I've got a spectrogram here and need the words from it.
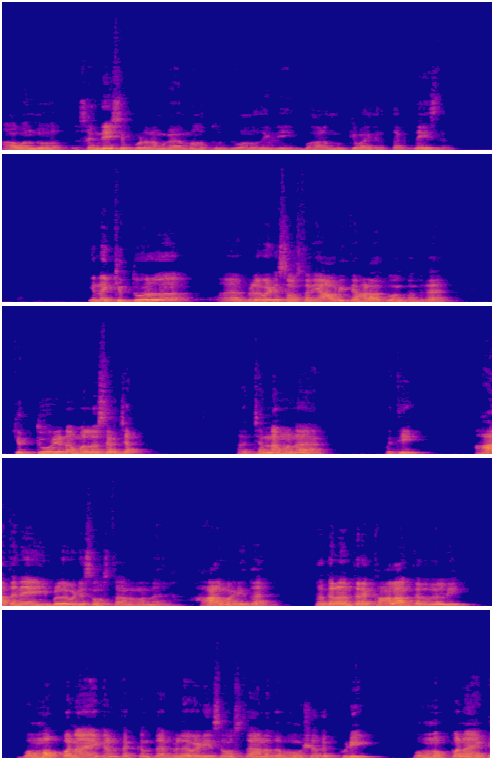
ಆ, ಒಂದು ಸಂದೇಶ ಕೂಡ ನಮ್ಗೆ ಮಹತ್ವದ್ದು ಅನ್ನೋದು ಇಲ್ಲಿ ಬಹಳ ಮುಖ್ಯವಾಗಿರ್ತಕ್ಕಂಥ ಹೆಸರು ಇನ್ನು ಕಿತ್ತೂರು ಬೆಳವಡಿ ಸಂಸ್ಥಾನ ಯಾವ ರೀತಿ ಹಾಳಾತು ಅಂತಂದರೆ ಕಿತ್ತೂರಿನ ಮಲ್ಲಸರ್ಜ ಅದು ಚೆನ್ನಮ್ಮನ ಪತಿ ಆತನೇ ಈ ಬೆಳವಡಿ ಸಂಸ್ಥಾನವನ್ನು ಹಾಳು ಮಾಡಿದ. ತದನಂತರ ಕಾಲಾಂತರದಲ್ಲಿ ಬೊಮ್ಮಪ್ಪ ನಾಯಕ ಅಂತಕ್ಕಂಥ ಬೆಳವಡಿ ಸಂಸ್ಥಾನದ ವಂಶದ ಕುಡಿ ಬೊಮ್ಮಪ್ಪ ನಾಯಕ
